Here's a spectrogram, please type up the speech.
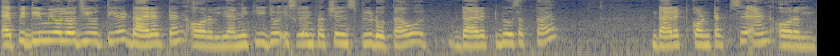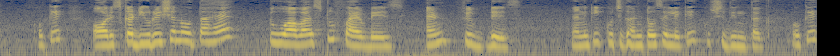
epidemiology होती है डायरेक्ट एंड ऑरल यानी कि जो इसका इन्फेक्शन स्प्रीड होता है वो डायरेक्ट भी हो सकता है डायरेक्ट कॉन्टेक्ट से एंड ऑरली ओके और इसका ड्यूरेशन होता है two hours to five days and fifth days यानी कि कुछ घंटों से लेके कुछ दिन तक, ओके?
